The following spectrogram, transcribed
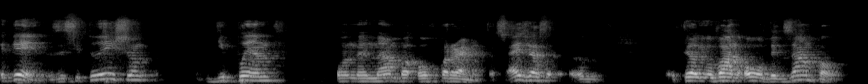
again, the situation depends on a number of parameters. I just um, tell you one old example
